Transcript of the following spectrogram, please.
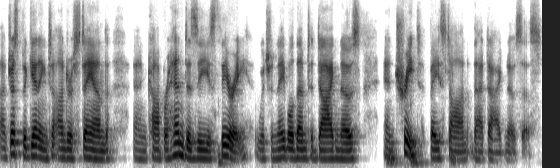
uh, just beginning to understand and comprehend disease theory, which enabled them to diagnose and treat based on that diagnosis.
